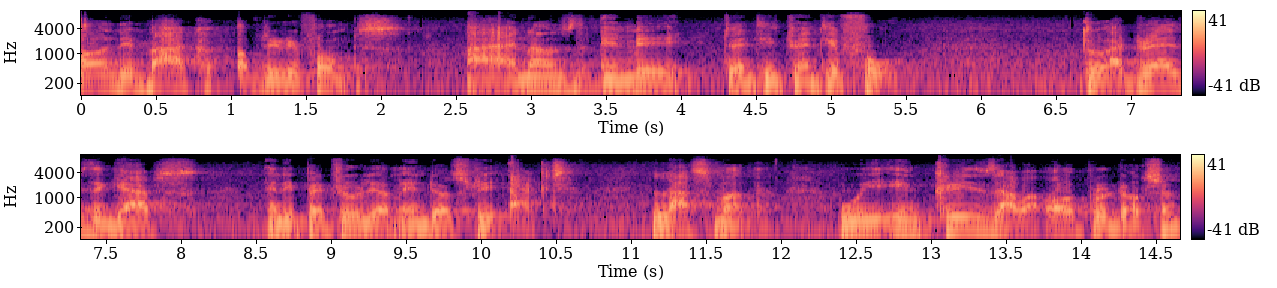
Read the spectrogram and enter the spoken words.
on the back of the reforms I announced in May 2024 to address the gaps in the Petroleum Industry Act. Last month, we increased our oil production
